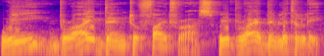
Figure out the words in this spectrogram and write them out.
we bribe them to fight for us. We bribe them literally.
